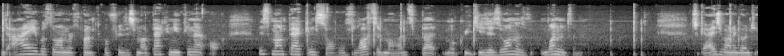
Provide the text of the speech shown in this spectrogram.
And I was the one responsible for this mod pack, and you can, uh, this mod pack installs lots of mods, but Mo' Creatures is one of, one of them. So guys, you want to go into,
